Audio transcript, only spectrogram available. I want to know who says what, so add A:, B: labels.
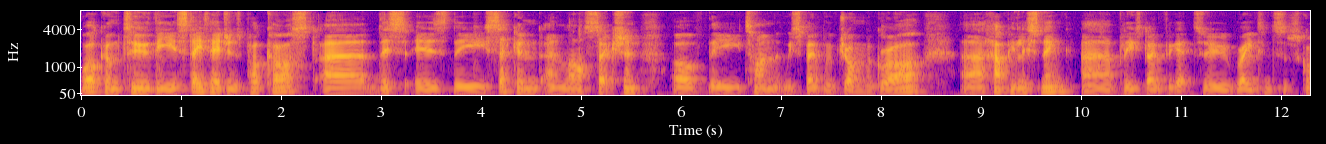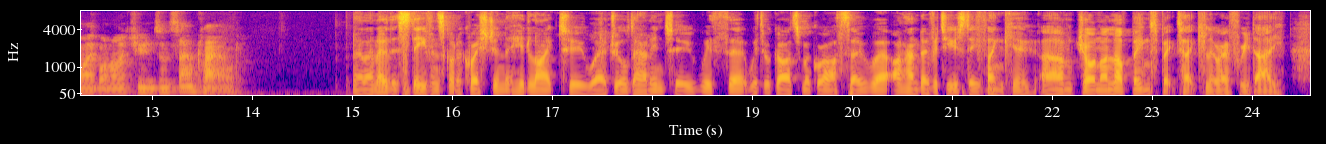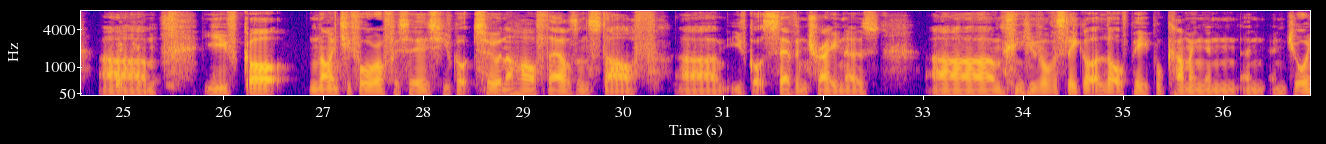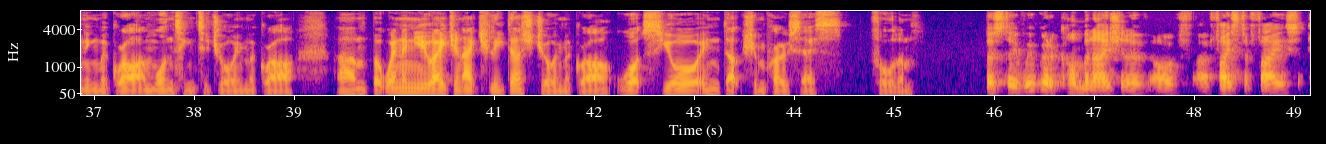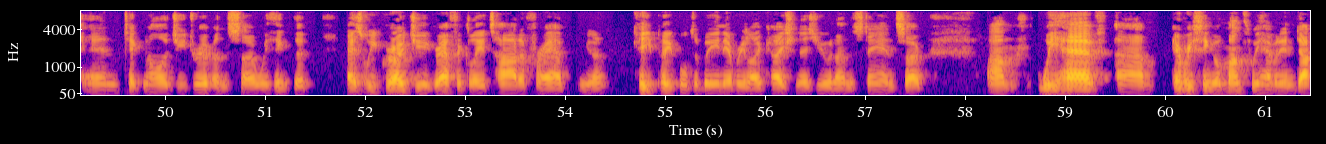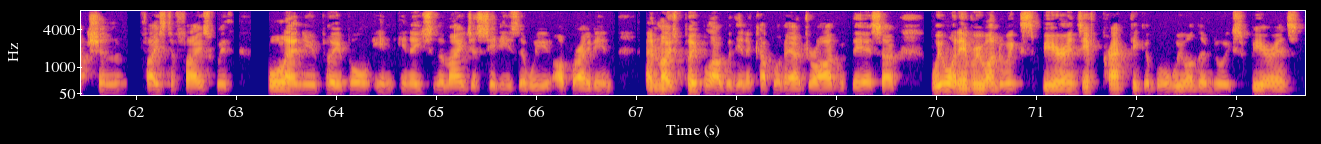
A: Welcome to the Estate Agents podcast. Uh, this is the second and last section of the time that we spent with John McGrath. Uh, happy listening. Uh, please don't forget to rate and subscribe on iTunes and SoundCloud.
B: And I know that Stephen's got a question that he'd like to uh, drill down into with uh, with regards to McGrath. So uh, I'll hand over to you, Stephen.
C: Thank you, um, John. I love being spectacular every day. Um, you've got 94 offices. You've got two and a half thousand staff. Um, you've got seven trainers. Um, you've obviously got a lot of people coming and, and, and joining McGrath and wanting to join McGrath. Um, but when a new agent actually does join McGrath, what's your induction process? for them?
D: So, Steve, we've got a combination of face to face and technology driven. So, we think that as we grow geographically, it's harder for our you know key people to be in every location, as you would understand. So, um, we have um, every single month we have an induction face to face with all our new people in, in each of the major cities that we operate in. And most people are within a couple of hour drive of there. So we want everyone to experience, if practicable, we want them to experience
